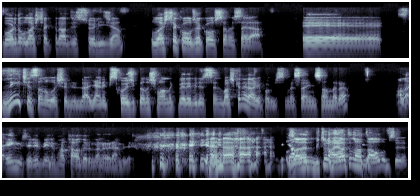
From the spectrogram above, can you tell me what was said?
bu arada ulaşacakları adresi söyleyeceğim. Ulaşacak olacak olsa mesela ee, ne için sana ulaşabilirler? Yani psikolojik danışmanlık verebilirsin. Başka neler yapabilirsin mesela insanlara? Valla en güzeli benim hatalarımdan öğrenmeleri. yani o zaman bütün hayatın hata oğlum senin.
